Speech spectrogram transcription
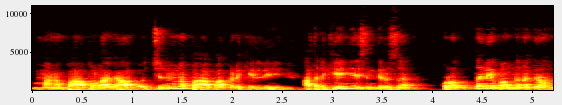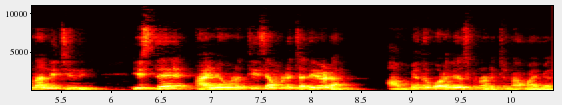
మన పాపలాగా ఓ చిన్న పాప అక్కడికి వెళ్ళి అతనికి ఏం చేసింది తెలుసా? క్రొత్త నిబంధన గ్రంథాన్ని ఇచ్చింది. ఇస్తే ఆయన ఏమైనా తీసి అమ్మడే చదివాడా? ఆ మీద గొడవ వేసుకున్నాడు చిన్న అమ్మాయి మీద.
